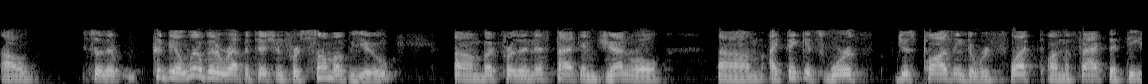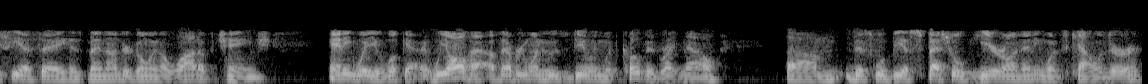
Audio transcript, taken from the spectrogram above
I'll so there could be a little bit of repetition for some of you, um, but for the NISPPAC in general, um, I think it's worth just pausing to reflect on the fact that DCSA has been undergoing a lot of change any way you look at it. We all have, everyone who's dealing with COVID right now. Um, this will be a special year on anyone's calendar. It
